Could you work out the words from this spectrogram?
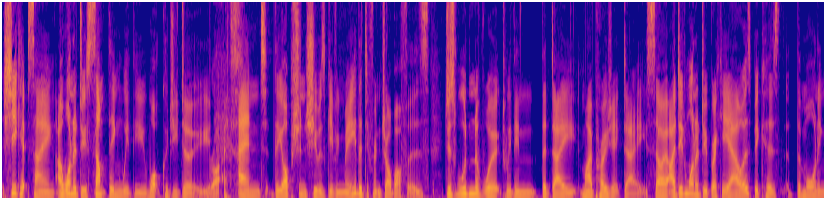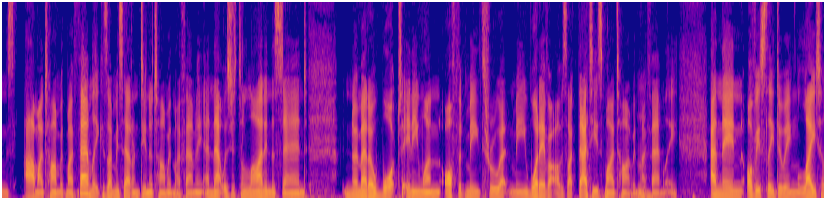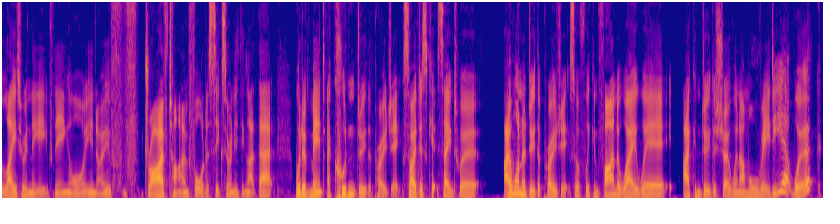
she kept saying, I want to do something with you. What could you do? Right. And the options she was giving me, the different job offers, just wouldn't have worked within the day, my project day. So I didn't want to do brekkie hours because the mornings are my time with my family because I miss out on dinner time with my family. And that was just a line in the sand. No matter what anyone offered me, threw at me, whatever, I was like, that is my time with my mm. family. And then obviously doing later, later in the evening or, you know, f- drive time, four to six or anything like that, would have meant I couldn't do the project. So I just kept saying to her, I want to do the project. So if we can find a way where I can do the show when I'm already at work.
